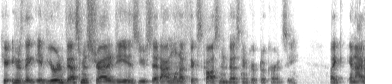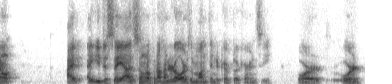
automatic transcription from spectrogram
here, here's the thing: if your investment strategy is you said, "I want to fixed cost and invest in cryptocurrency," like, and I don't, I, I you just say, "I just want to put hundred dollars a month into cryptocurrency," or or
